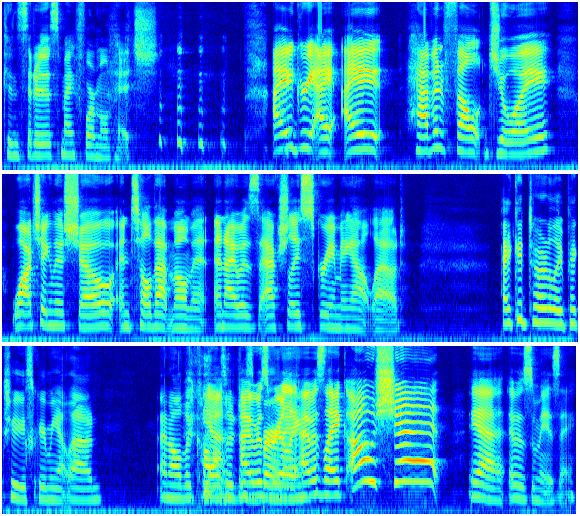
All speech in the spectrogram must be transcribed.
consider this my formal pitch. I agree. I, I haven't felt joy watching this show until that moment, and I was actually screaming out loud. I could totally picture you screaming out loud, and all the khals yeah, are just I was burning. really. I was like, "Oh shit!" Yeah, it was amazing.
